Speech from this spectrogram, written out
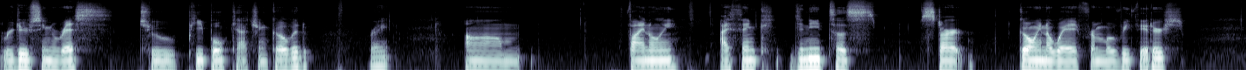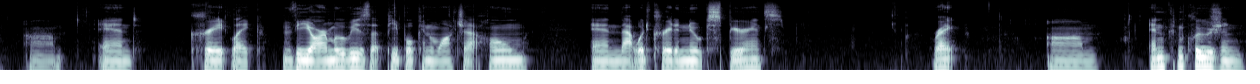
reducing risks to people catching COVID, right? Um, finally, I think you need to s- start going away from movie theaters um, and create like VR movies that people can watch at home, and that would create a new experience, right? Um, in conclusion,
